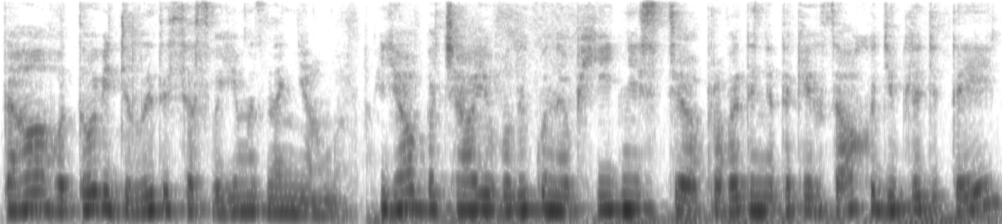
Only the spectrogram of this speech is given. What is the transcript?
та готові ділитися своїми знаннями. Я вбачаю велику необхідність е, проведення таких заходів для дітей.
